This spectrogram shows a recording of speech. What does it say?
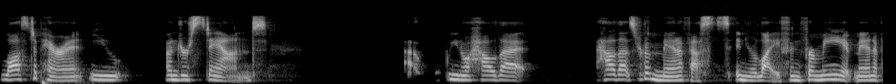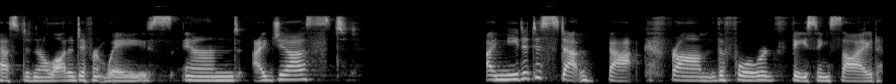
lost a parent, you understand, uh, you know, how that how that sort of manifests in your life. And for me, it manifested in a lot of different ways. And I just, I needed to step back from the forward facing side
